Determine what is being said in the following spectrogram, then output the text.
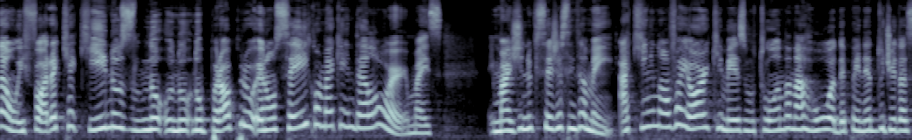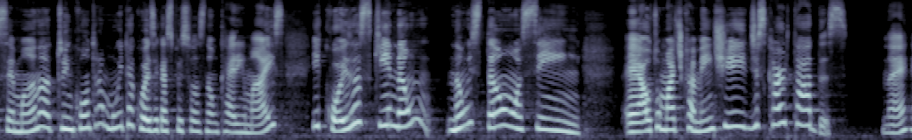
Não, e fora que aqui nos, no, no, no próprio. Eu não sei como é que é em Delaware, mas Imagino que seja assim também. Aqui em Nova York mesmo, tu anda na rua, dependendo do dia da semana, tu encontra muita coisa que as pessoas não querem mais e coisas que não, não estão, assim, é, automaticamente descartadas, né?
